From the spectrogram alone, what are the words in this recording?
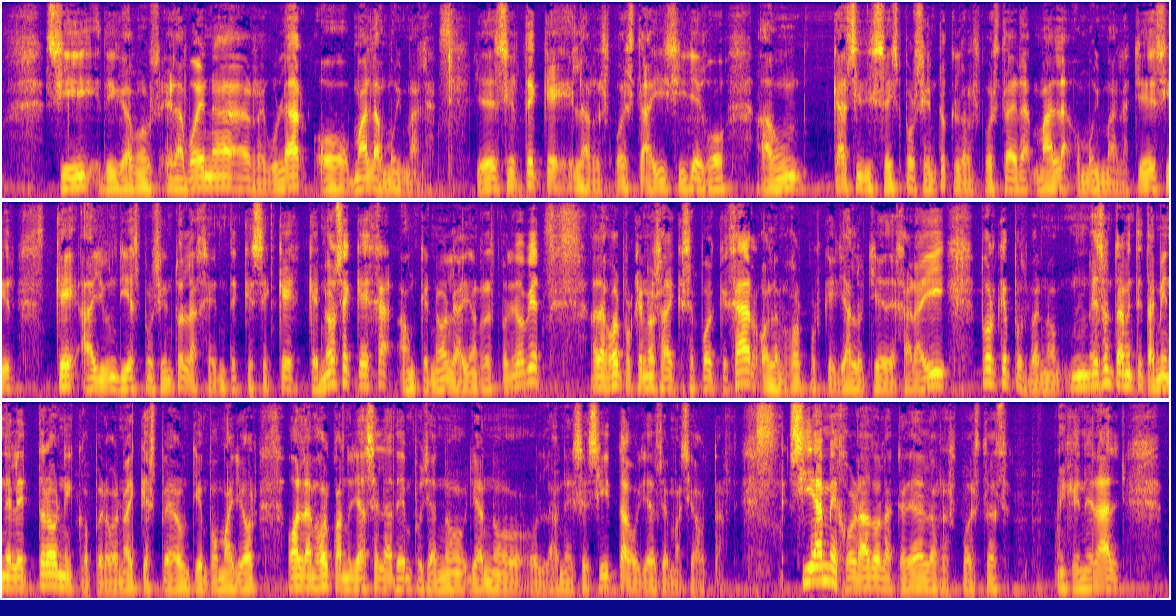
si, digamos, era buena, regular o mala o muy mala. Y decirte que la respuesta ahí sí llegó a un casi 16% que la respuesta era mala o muy mala. Quiere decir que hay un 10% de la gente que se que, que no se queja aunque no le hayan respondido bien. A lo mejor porque no sabe que se puede quejar o a lo mejor porque ya lo quiere dejar ahí, porque pues bueno, es un trámite también electrónico, pero bueno, hay que esperar un tiempo mayor o a lo mejor cuando ya se la den pues ya no ya no la necesita o ya es demasiado tarde. Sí ha mejorado la calidad de las respuestas en general,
